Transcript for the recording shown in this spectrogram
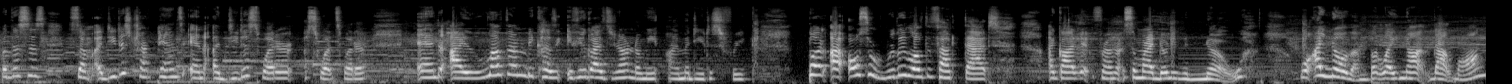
But this is some Adidas track pants and Adidas sweater, sweat sweater. And I love them because if you guys do not know me, I'm Adidas freak. But I also really love the fact that I got it from someone I don't even know. Well, I know them, but like not that long.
